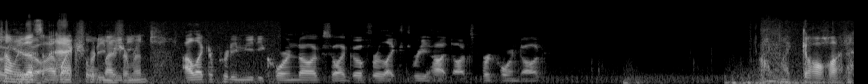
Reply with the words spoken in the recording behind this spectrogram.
Tell me that's know, an I like actual meaty- measurement. I like a pretty meaty corn dog, so I go for like three hot dogs per corn dog. Oh my god.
